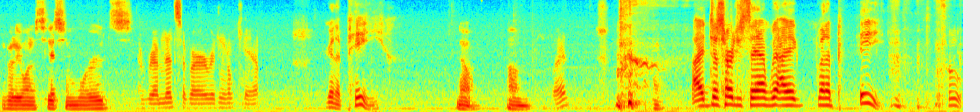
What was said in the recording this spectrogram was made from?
Anybody want to say some words? The remnants of our original camp. You're gonna pee. No. Um. What? I just heard you say I'm, I'm gonna pee. Who?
